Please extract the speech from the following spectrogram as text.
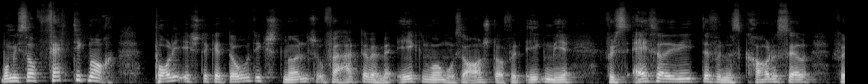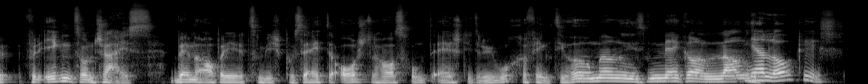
was mich so fertig macht. Polly ist der geduldigste Mensch auf Erden, wenn man irgendwo muss anstehen muss, für irgendwie, fürs Eselreiten, für ein Karussell, für, für irgendeinen so Scheiß. Wenn man aber ihr zum Beispiel sagt, der Osterhase kommt erst in drei Wochen, fängt sie, oh Mann, ist mega lang. ja, logisch.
